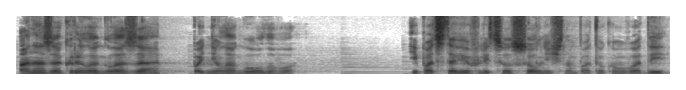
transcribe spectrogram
она закрыла глаза подняла голову и, подставив лицо солнечным потоком воды,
